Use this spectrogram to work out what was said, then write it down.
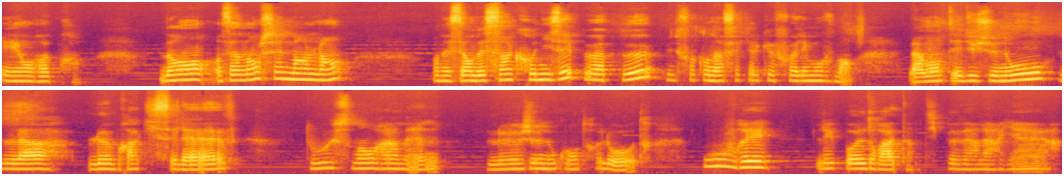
et on reprend. Dans un enchaînement lent, en essayant de synchroniser peu à peu, une fois qu'on a fait quelques fois les mouvements, la montée du genou, là, le bras qui s'élève, doucement on ramène le genou contre l'autre. Ouvrez l'épaule droite un petit peu vers l'arrière.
